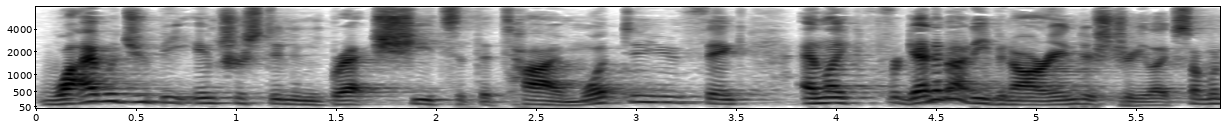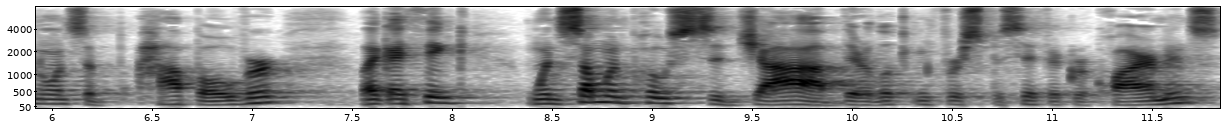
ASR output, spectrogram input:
why would you be interested in Brett Sheets at the time? What do you think? And like, forget about even our industry. Like, someone wants to hop over. Like, I think when someone posts a job, they're looking for specific requirements,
